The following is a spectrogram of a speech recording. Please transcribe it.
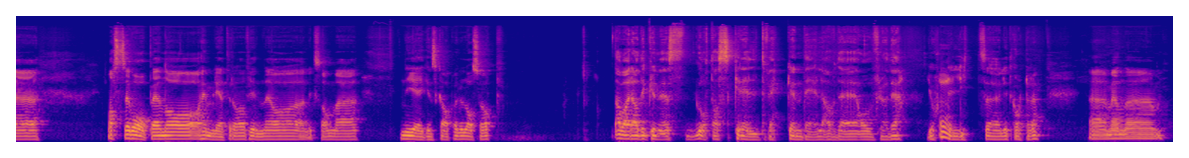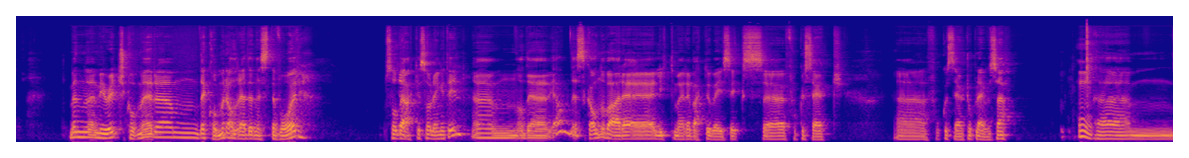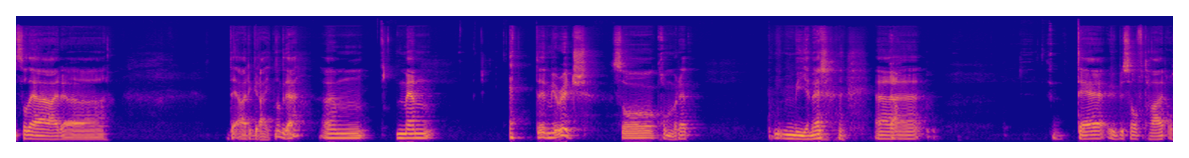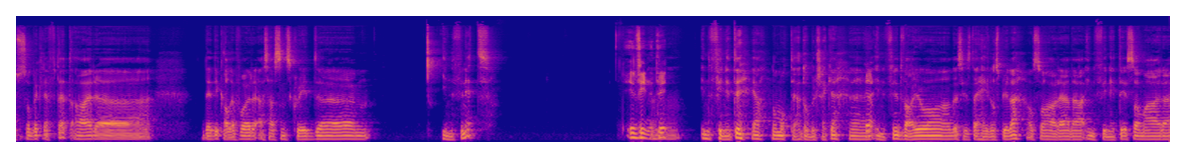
masse våpen og hemmeligheter å finne og liksom uh, nye egenskaper å låse opp. Da bare hadde kunne godt ha skrelt vekk en del av det overflødige. Gjort det mm. litt, uh, litt kortere. men men Mirage kommer, um, det kommer allerede neste vår, så det er ikke så lenge til. Um, og det, ja, det skal nå være litt mer back to basics, uh, fokusert, uh, fokusert opplevelse. Mm. Um, så det er Det er greit nok, det. men etter Mirage så kommer det mye mer. Ja det Ubisoft har også bekreftet, er uh, det de kaller for Assassin's Creed uh, Infinite. Infinity. Uh, Infinity, ja. Nå måtte jeg dobbeltsjekke. Ja. Infinite var jo det siste Halo-spillet, og så er det, det er Infinity som er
